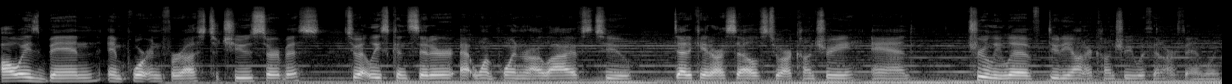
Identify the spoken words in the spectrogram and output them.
always been important for us to choose service, to at least consider at one point in our lives to dedicate ourselves to our country and truly live duty on our country within our family.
